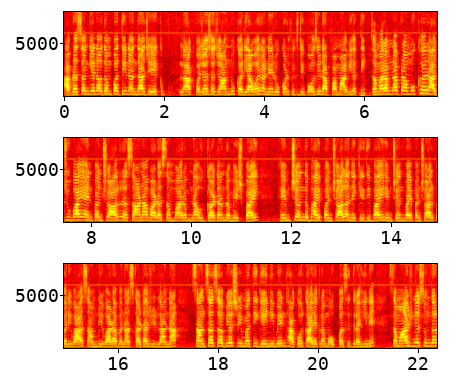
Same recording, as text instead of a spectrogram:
આ પ્રસંગે નવદંપતીને અંદાજે એક લાખ પચાસ હજારનું કરિયાવર અને રોકડ ફિક્સ ડિપોઝિટ આપવામાં આવી હતી. સમારંભના પ્રમુખ રાજુભાઈ એન પંચાલ, રસાણાવાડા સમારંભના ઉદ્ઘાટન રમેશભાઈ હેમચંદભાઈ પંચાલ અને કીર્તિભાઈ હેમચંદભાઈ પંચાલ પરિવાર સામઢીવાડા, બનાસકાંઠા જિલ્લાના સાંસદ સભ્ય શ્રીમતી ગેનીબેન ઠાકોર કાર્યક્રમમાં ઉપસ્થિત રહીને સમાજને સુંદર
